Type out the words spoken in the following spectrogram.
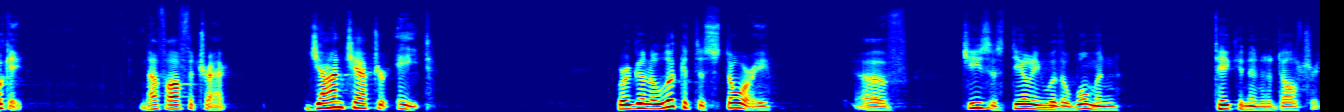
Okay, enough off the track. John chapter 8. We're going to look at the story of Jesus dealing with a woman taken in adultery.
